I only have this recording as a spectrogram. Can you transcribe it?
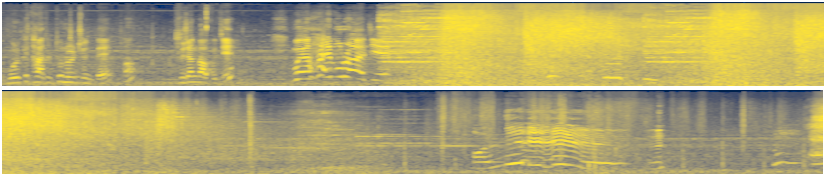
뭐 이렇게 다들 돈을 준대? 어? 부장가 보지? 왜 할부로 하지? 언니.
